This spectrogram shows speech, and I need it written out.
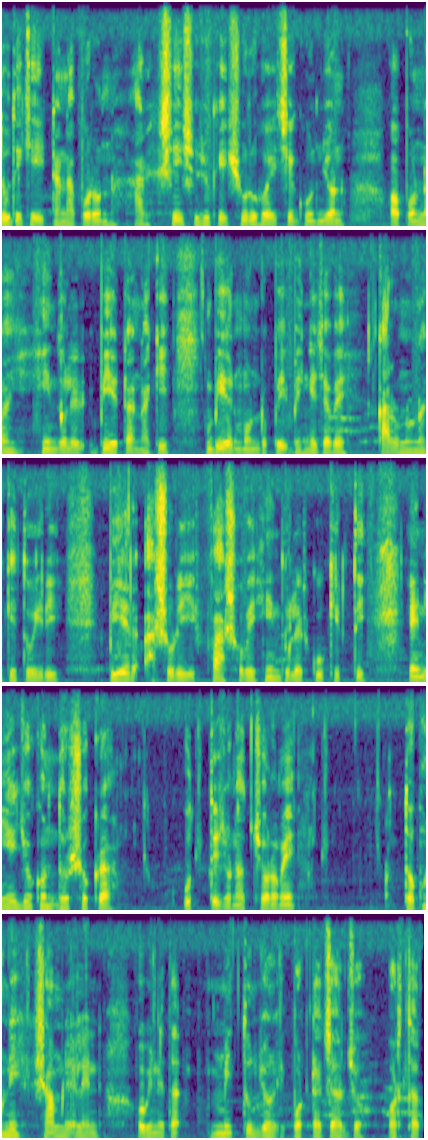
দুদিকেই টানাপোড়ন, আর সেই সুযোগেই শুরু হয়েছে গুঞ্জন। অপর্ণায় হিন্দলের বিয়েটা নাকি বিয়ের মণ্ডপেই ভেঙে যাবে, কারণও নাকি তৈরি। বিয়ের আসরেই ফাঁস হবে হিন্দুলের কুকীর্তি। এ নিয়ে যখন দর্শকরা উত্তেজনার চরমে তখনই সামনে এলেন অভিনেতা মৃত্যুঞ্জয় ভট্টাচার্য, অর্থাৎ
